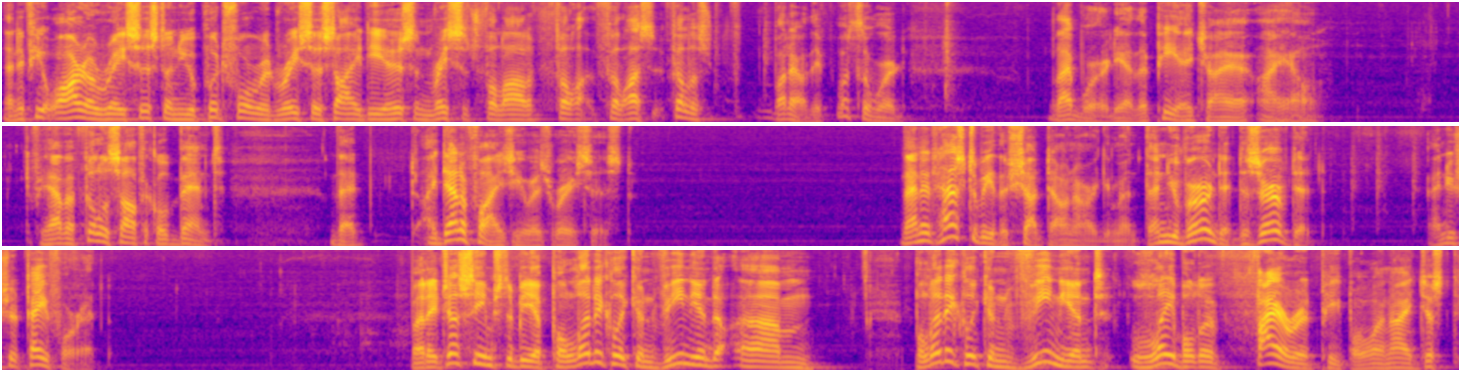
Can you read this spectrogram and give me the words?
And if you are a racist and you put forward racist ideas and racist philo- philo- what are they? What's the word? That word, yeah, the P H I L. If you have a philosophical bent that identifies you as racist, then it has to be the shutdown argument. Then you've earned it, deserved it, and you should pay for it. But it just seems to be a politically convenient, um, politically convenient label to fire at people, and I just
